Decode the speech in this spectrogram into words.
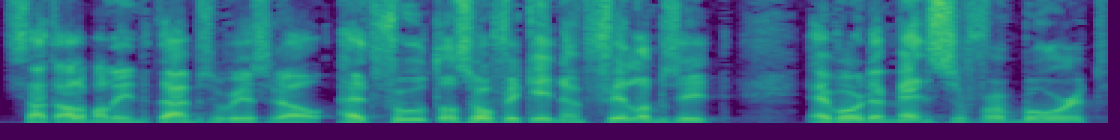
staat allemaal in de Times of Israel. Het voelt alsof ik in een film zit. Er worden mensen vermoord.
